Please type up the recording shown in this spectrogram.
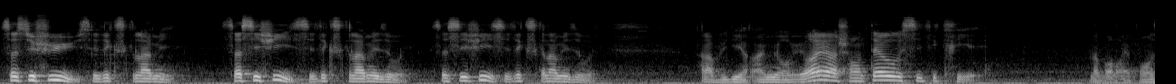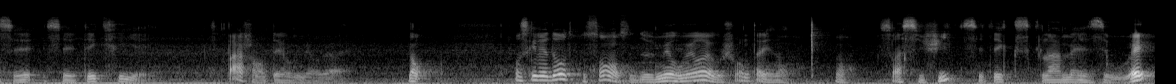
Ça suffit, c'est exclamé. Ça suffit, c'est exclamé Zoé. Ça suffit, c'est exclamé Zoé. Alors, veut dire un murmurer, un chanter ou c'est écrié? La bonne réponse est c'est écrié. C'est pas chanter ou murmurer. Non. Parce qu'il y a d'autres sens de murmurer ou chanter, non. Non, ça suffit, c'est exclamé Zoé,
